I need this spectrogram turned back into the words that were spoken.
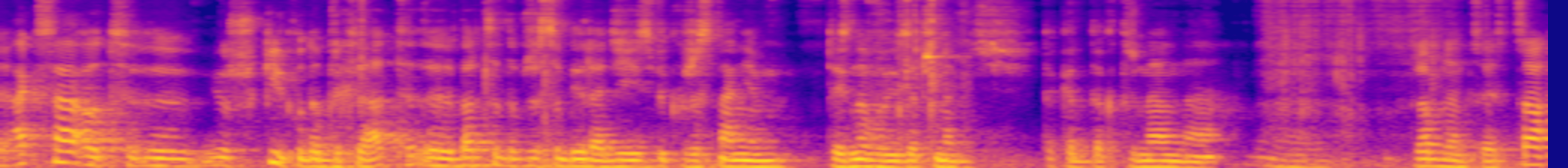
e, AXA od już kilku dobrych lat bardzo dobrze sobie radzi z wykorzystaniem, tutaj znowu już zaczyna być taka doktrynalna problem, co jest co,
